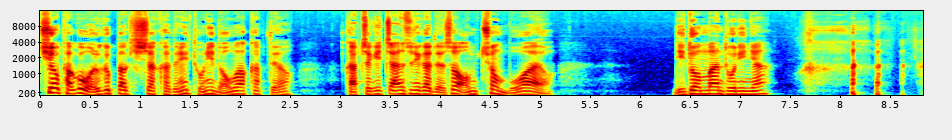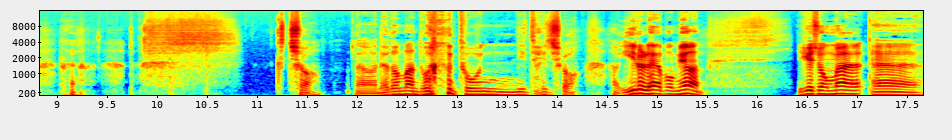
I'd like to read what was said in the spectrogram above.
취업하고 월급 받기 시작하더니 돈이 너무 아깝대요. 갑자기 짠순이가 돼서 엄청 모아요. 네 돈만 돈이냐? 그쵸. 어, 내 돈만 돈, 돈이 되죠. 어, 일을 해보면 이게 정말 에,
